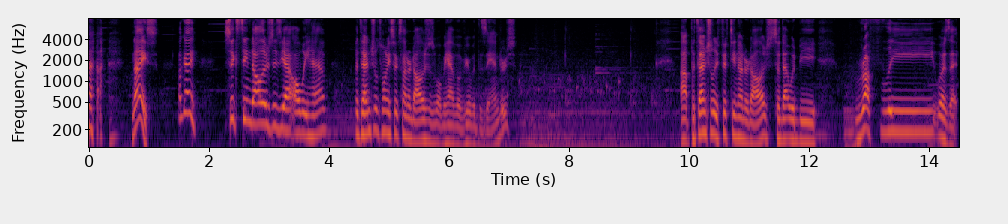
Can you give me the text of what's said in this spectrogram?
nice. Okay. $16 is yeah all we have. Potential $2,600 is what we have over here with the Xanders. Uh, potentially $1,500. So that would be roughly, what is that?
